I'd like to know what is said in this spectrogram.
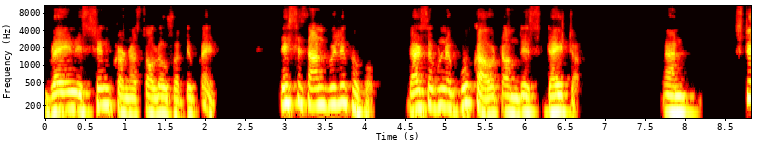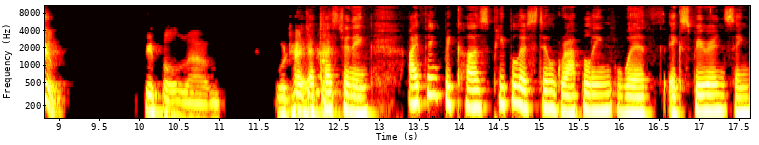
brain is synchronous all over the brain. This is unbelievable. There's even a book out on this data. And still, people um, would have questioning. I think because people are still grappling with experiencing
